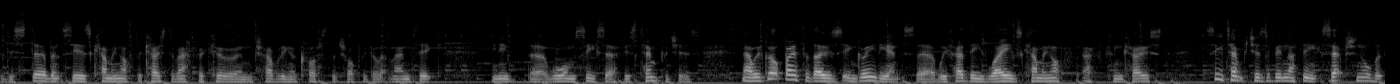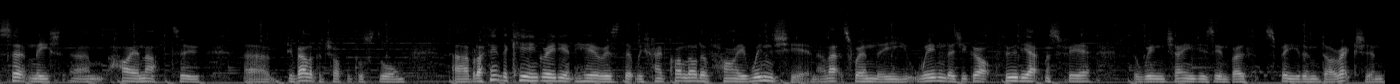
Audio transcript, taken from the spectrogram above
the disturbances coming off the coast of Africa and travelling across the tropical Atlantic. You need uh, warm sea surface temperatures. Now we've got both of those ingredients there. We've had these waves coming off African coast. Sea temperatures have been nothing exceptional, but certainly um, high enough to uh, develop a tropical storm. Uh, but I think the key ingredient here is that we've had quite a lot of high wind shear. Now that's when the wind, as you go up through the atmosphere, the wind changes in both speed and direction.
